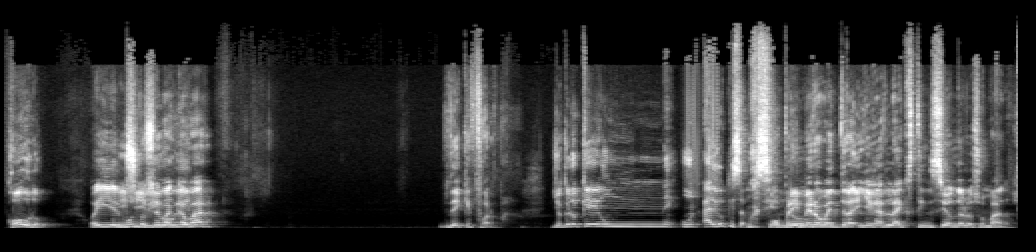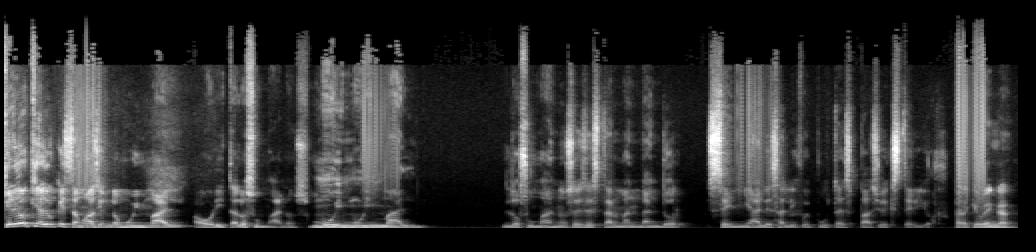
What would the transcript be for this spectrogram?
cobro. Oye, ¿y el mundo se va a acabar? ¿De qué forma? Yo creo que un, algo que estamos haciendo. O primero va a llegar la extinción de los humanos. Creo que algo que estamos haciendo muy mal ahorita los humanos, muy, muy mal, los humanos es estar mandando señales al hijo de puta espacio exterior. Para que vengan.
